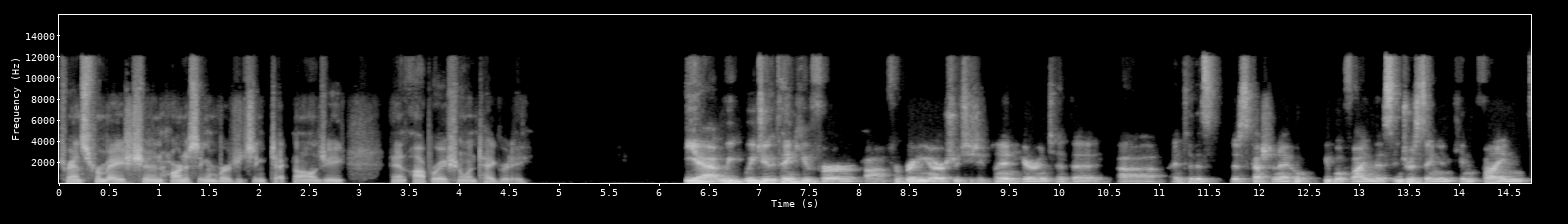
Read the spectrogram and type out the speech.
transformation harnessing emerging technology and operational integrity yeah, we, we do thank you for uh, for bringing our strategic plan here into the uh, into this discussion. I hope people find this interesting and can find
